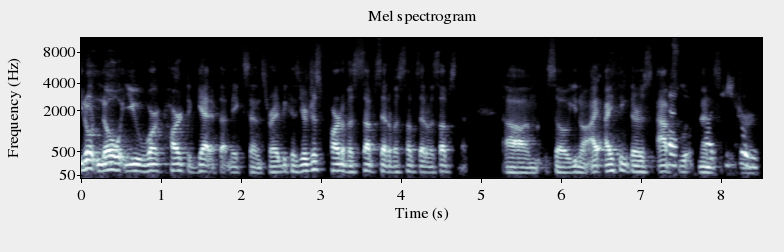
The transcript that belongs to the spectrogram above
you don't know what you worked hard to get, if that makes sense, right? Because you're just part of a subset of a subset of a subset. Um, so, you know, I, I think there's absolute Uh, just for the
